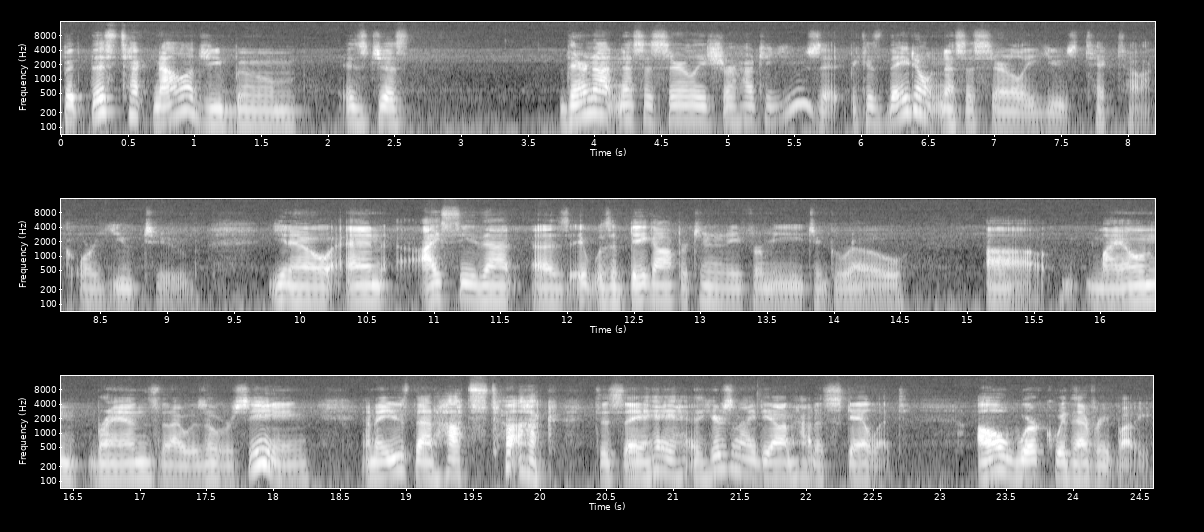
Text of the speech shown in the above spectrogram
But this technology boom is just they're not necessarily sure how to use it because they don't necessarily use TikTok or YouTube you know, and I see that as it was a big opportunity for me to grow uh, my own brands that I was overseeing, and I used that hot stock to say, hey, here's an idea on how to scale it. I'll work with everybody.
